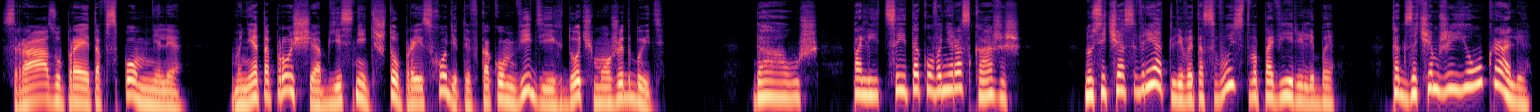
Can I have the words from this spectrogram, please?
сразу про это вспомнили. Мне-то проще объяснить, что происходит и в каком виде их дочь может быть. Да уж, полиции такого не расскажешь. Но сейчас вряд ли в это свойство поверили бы. Так зачем же ее украли?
